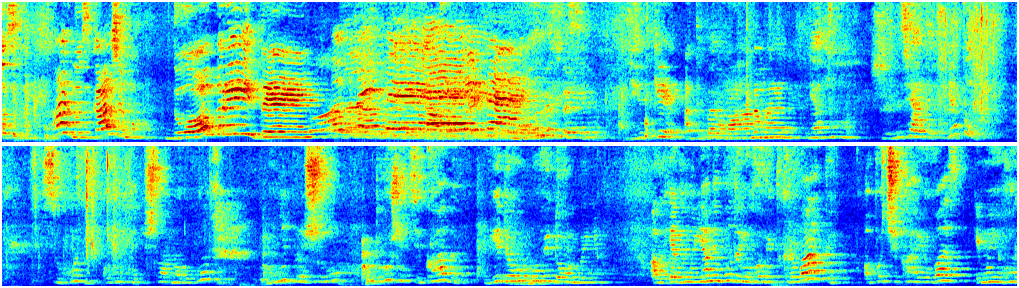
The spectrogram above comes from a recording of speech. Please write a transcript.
голосно, гарно скажемо Добрий день! Молодці. Дітки, а тепер увага на мене. Я тут. Святик, я тут. Сьогодні, коли я пішла на роботу, мені прийшло дуже цікаве відеоповідомлення. Але я думаю, я не буду його відкривати, а почекаю вас, і ми його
